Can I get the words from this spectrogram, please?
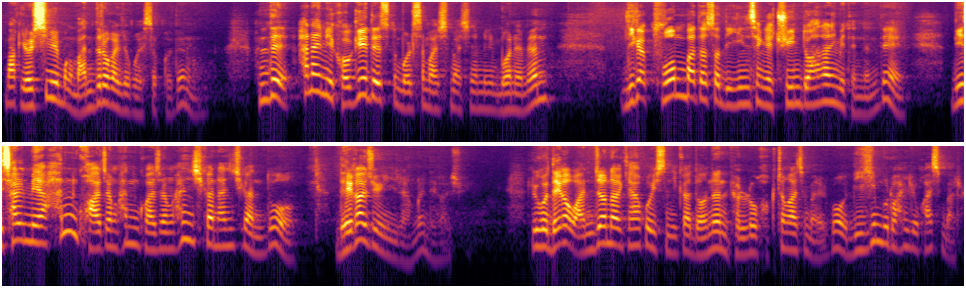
막 열심히 막 만들어 가려고 했었거든. 근데 하나님이 거기에 대해서도 말씀하시냐면 뭐냐면 네가 구원받아서 네 인생의 주인도 하나님이 됐는데 네 삶의 한 과정 한 과정 한 시간 한 시간도 내가 주인이라는 거야 내가 주인. 그리고 내가 완전하게 하고 있으니까 너는 별로 걱정하지 말고 네 힘으로 하려고 하지 말아라.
